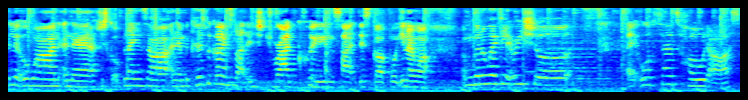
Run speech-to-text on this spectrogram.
a little one and then I've just got a blazer and then because we're going to like this drag queen site this girl thought you know what? I'm gonna wear glittery shorts. They also told us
